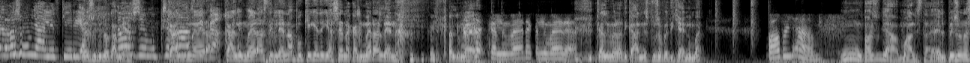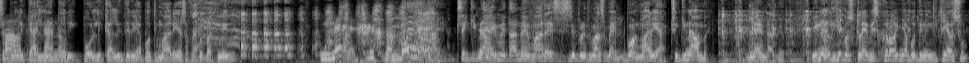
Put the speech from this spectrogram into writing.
Έλα, δώσε μου μια άλλη ευκαιρία. Δεν σου δίνω καμία. Δώσε μου, ξεχάστηκα. Καλημέρα, καλημέρα στη Λένα που καίγεται για σένα. Καλημέρα, Λένα. καλημέρα. Καλημέρα, καλημέρα. καλημέρα, τι κάνεις, πού σε πετυχαίνουμε; Πάω δουλειά. Mm, Πας δουλειά, μάλιστα. Ελπίζω να είσαι Πάω, πολύ τι να κάνω. καλύτερη, πολύ καλύτερη από τη Μαρία σε αυτό το παιχνίδι. ναι, θα πω ναι. ναι! Ξεκινάει μετά, ναι, μου αρέσει. Είσαι προετοιμασμένη. Λοιπόν, Μαρία, ξεκινάμε. Λένα, λέω. Είναι αλήθεια πως κλέβεις χρόνια από την ηλικία σου;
